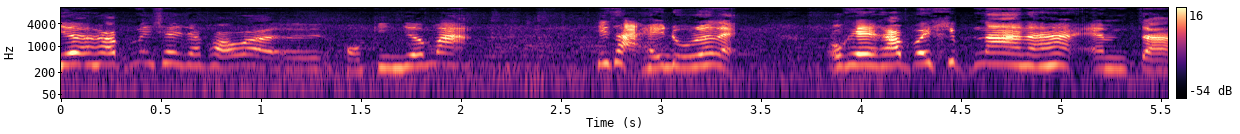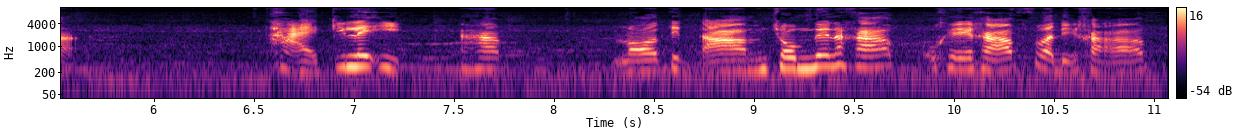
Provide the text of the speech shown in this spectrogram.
เยอะครับ ไม่ใช่เฉพาะว่าของกินเยอะมาก ที่ถ่ายให้ดูนั่นแหละ โอเคครับ ไว้คลิปหน้านะฮะแอมจะถ่ายกินอะไรอีกนะครับ รอติดตามชมด้วยนะครับ โอเคครับ สวัสดีครับ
